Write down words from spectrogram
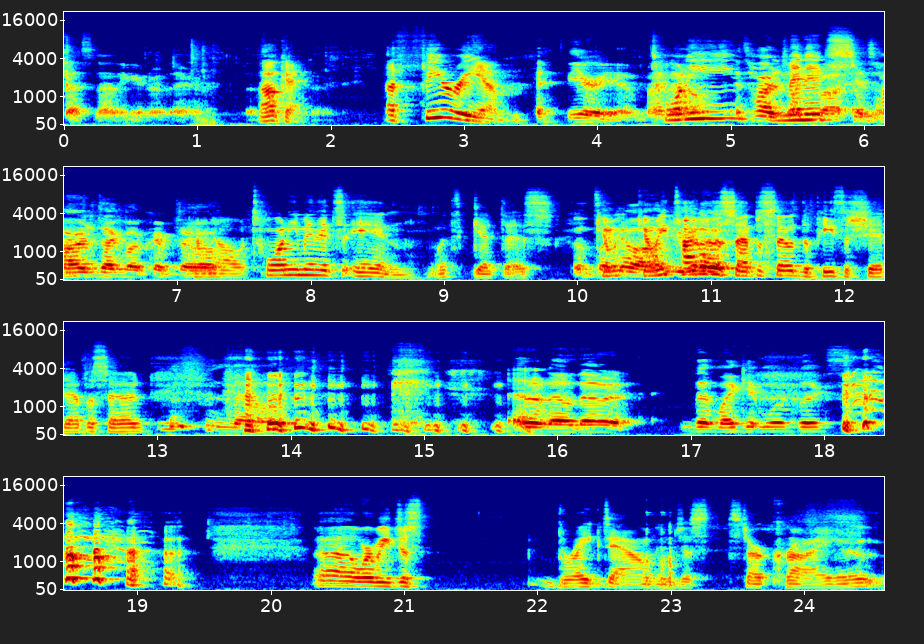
that's neither here nor there. Okay. Ethereum. Ethereum. I know. 20 It's hard to minutes- Talk about. It's hard to talk about crypto. No, Twenty minutes in. Let's get this. It's Can like, we oh, can we you're title gonna- this episode the piece of shit episode? no. I don't know. That would, that might get more clicks. uh, where we just break down and just start crying.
